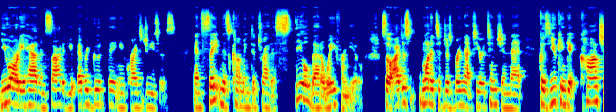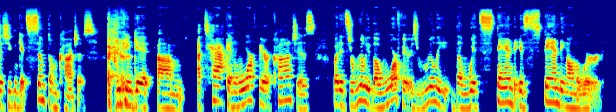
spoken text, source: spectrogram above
You already have inside of you every good thing in Christ Jesus. And Satan is coming to try to steal that away from you. So I just wanted to just bring that to your attention that because you can get conscious, you can get symptom conscious, you can get um, attack and warfare conscious, but it's really the warfare is really the withstand is standing on the word.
